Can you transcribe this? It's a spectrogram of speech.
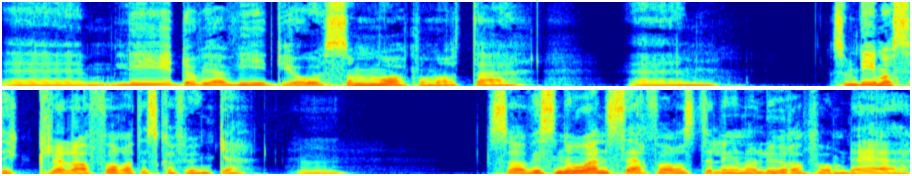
eh, lyd, og vi har video, som må på en måte eh, Som de må sykle da, for at det skal funke. Mm. Så hvis noen ser forestillingen og lurer på om det er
